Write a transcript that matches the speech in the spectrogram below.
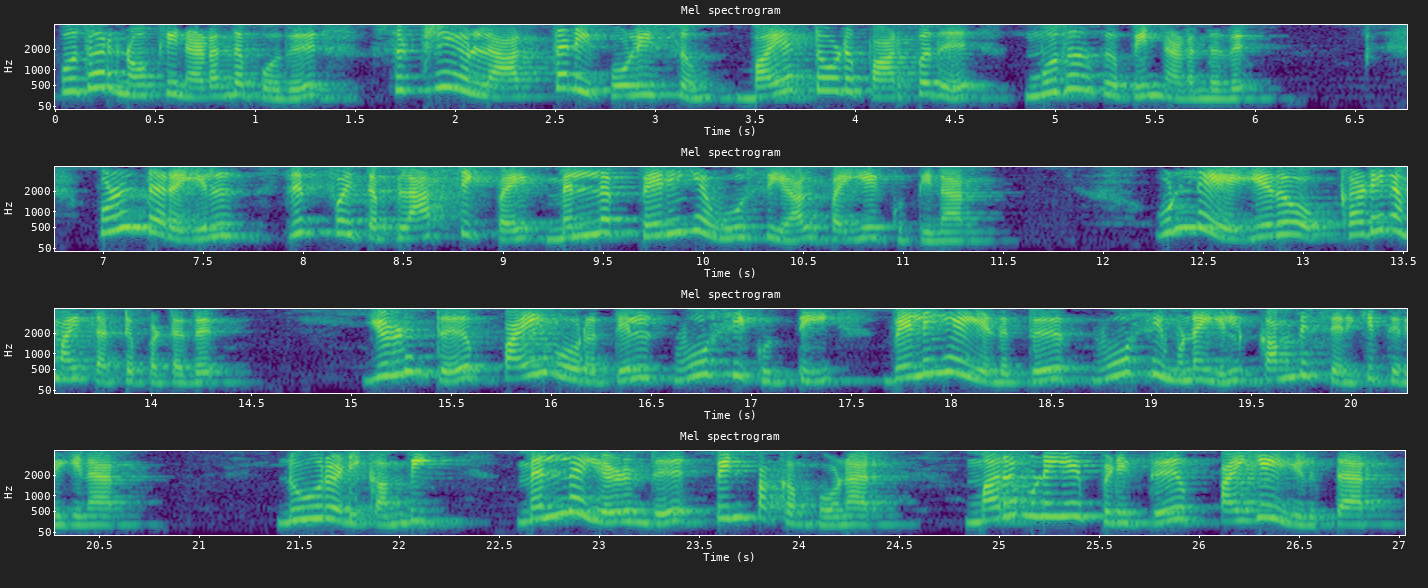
புதர் நோக்கி நடந்தபோது சுற்றியுள்ள அத்தனை போலீஸும் பயத்தோடு பார்ப்பது முதுகுக்கு பின் நடந்தது. புல்தரையில் ஜிப் வைத்த பிளாஸ்டிக் பை மெல்ல பெரிய ஊசியால் பையை குத்தினார். உள்ளே ஏதோ கடினமாய் தட்டுப்பட்டது. இழுத்து பை ஓரத்தில் ஊசி குத்தி வெளியே எடுத்து ஊசி முனையில் கம்பி செருக்கி திருகினார். நூறடி கம்பி. மெல்ல எழுந்து பின்பக்கம் போனார். மறுமுனையை பிடித்து பையை இழுத்தார்.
